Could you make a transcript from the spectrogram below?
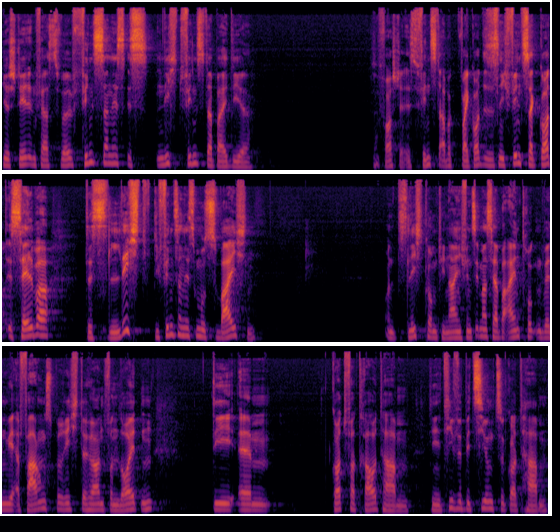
Hier steht in Vers 12, Finsternis ist nicht finster bei dir, muss vorstellen, es ist finster, aber bei Gott ist es nicht finster. Gott ist selber das Licht. Die Finsternis muss weichen. Und das Licht kommt hinein. Ich finde es immer sehr beeindruckend, wenn wir Erfahrungsberichte hören von Leuten, die ähm, Gott vertraut haben, die eine tiefe Beziehung zu Gott haben,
